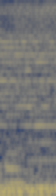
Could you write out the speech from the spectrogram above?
Beleza.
